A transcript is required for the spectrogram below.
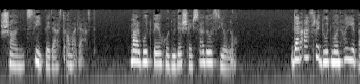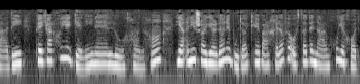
شانسی به دست آمده است. مربوط به حدود 639 در عصر دودمانهای بعدی پیکرهای گلین لوهانها یعنی شاگردان بودا که برخلاف استاد نرمخوی خود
